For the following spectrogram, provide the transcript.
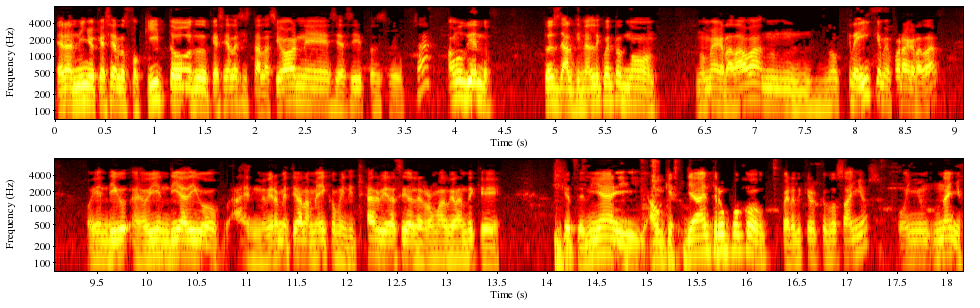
era el niño que hacía los foquitos, que hacía las instalaciones y así. Entonces, pues, ah, vamos viendo. Entonces, al final de cuentas, no, no me agradaba, no, creí que me fuera a agradar. Hoy en, día, hoy en día digo, me hubiera metido a la médico militar, hubiera sido el error más grande que, que tenía. Y aunque ya entré un poco, perdí creo que dos años, o un año.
